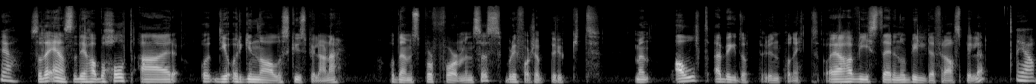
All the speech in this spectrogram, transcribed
Ja. Så det eneste de har beholdt, er de originale skuespillerne. Og deres performances blir fortsatt brukt. Men alt er bygd opp rundt på nytt. Og jeg har vist dere noen bilder fra spillet. Ja.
